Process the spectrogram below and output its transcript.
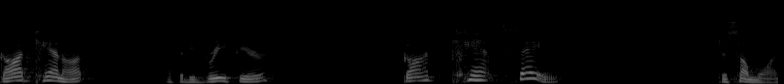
God cannot, I have to be brief here, God can't say to someone,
